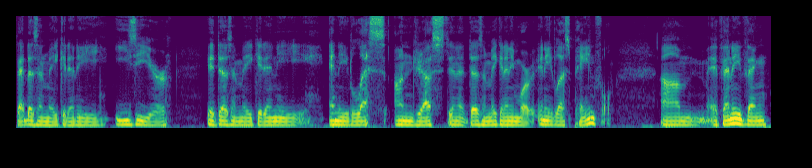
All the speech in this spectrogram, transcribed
That doesn't make it any easier. It doesn't make it any any less unjust, and it doesn't make it any more any less painful. Um, if anything,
